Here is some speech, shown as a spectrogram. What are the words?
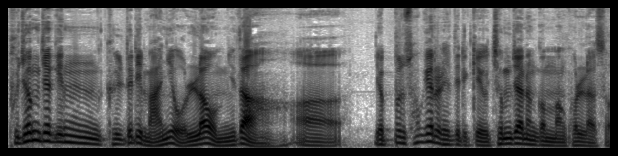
부정적인 글들이 많이 올라옵니다. 아, 몇 분 소개를 해드릴게요. 점잖은 것만 골라서.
